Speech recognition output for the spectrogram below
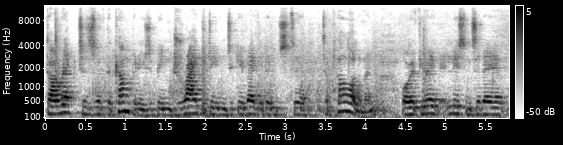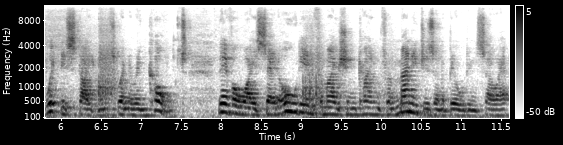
directors of the companies who've been dragged in to give evidence to, to Parliament, or if you listen to their witness statements when they're in court, they've always said all the information came from managers on a building site.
